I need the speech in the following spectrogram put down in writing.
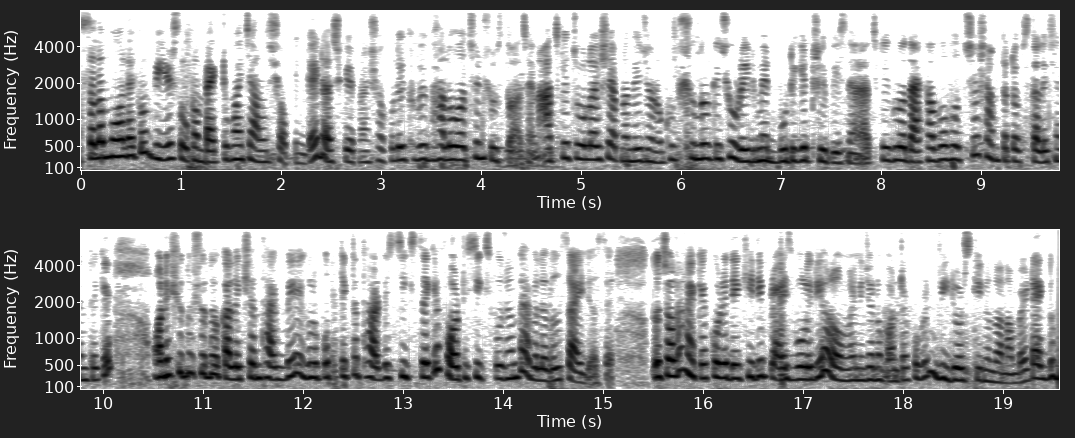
আসসালামু আলাইকুম viewers welcome back to my channel shopping guide. আজকে আপনারা সকলেই খুবই ভালো আছেন সুস্থ আছেন। আজকে চলে আসি আপনাদের জন্য খুব সুন্দর কিছু রেডিমেড বুটিকের থ্রি পিস নেন আজকে এগুলো দেখাবো হচ্ছে শান্তা টপস কালেকশন থেকে। অনেক সুন্দর সুন্দর কালেকশন থাকবে। এগুলো প্রত্যেকটা থার্টি সিক্স থেকে ফর্টি সিক্স পর্যন্ত অ্যাভেলেবেল সাইজ আছে। তো চলেন এক এক করে দেখিয়ে দিই প্রাইস বলে দিই আর অনলাইনের জন্য কন্ট্যাক্ট করবেন ভিডিওর স্ক্রিনে দেওয়া নাম্বার এটা একদম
